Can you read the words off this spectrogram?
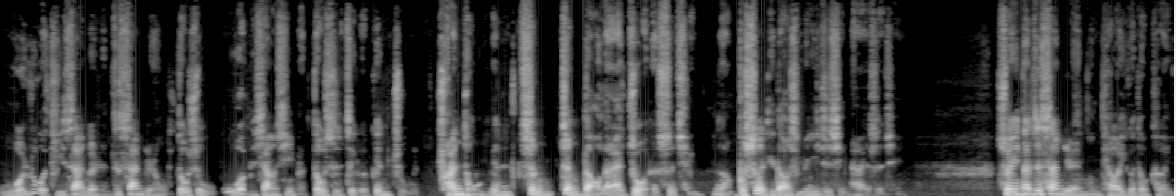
我如果提三个人，这三个人都是我们相信的，都是这个跟主传统跟正正道的来做的事情，知道不涉及到什么意识形态的事情。所以那这三个人你们挑一个都可以。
